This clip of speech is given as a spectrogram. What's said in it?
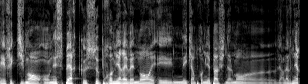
Et effectivement, on espère que ce premier événement est- est- n'est qu'un premier pas finalement euh, vers l'avenir.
